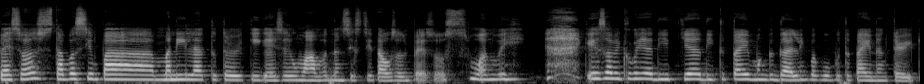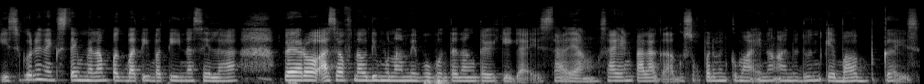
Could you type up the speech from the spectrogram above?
pesos. Tapos yung pa Manila to Turkey, guys, ay umabot ng 60,000 pesos one way. Kaya sabi ko kaya dito, dito tayo manggagaling pag pupunta tayo ng Turkey. Siguro next time na lang pagbati-bati na sila. Pero as of now, di muna kami pupunta ng Turkey, guys. Sayang. Sayang talaga. Gusto ko pa naman kumain ng ano dun, kebab, guys.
